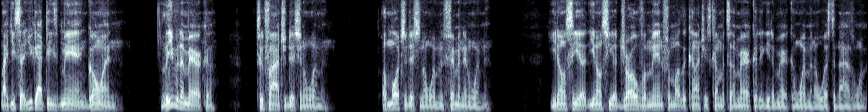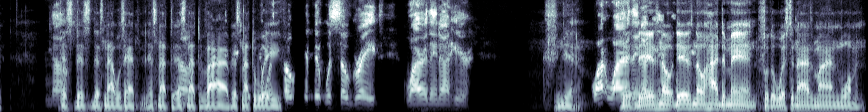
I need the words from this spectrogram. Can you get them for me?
Like you said, you got these men going, leaving America to find traditional women or more traditional women, feminine women. You don't see a you don't see a drove of men from other countries coming to America to get American women or westernized women. No. That's that's that's not what's happening. That's not the that's No. not the vibe. That's not the If it was wave. so- if it was so great, why are they not here? Yeah. Why? Why are There, they there not here? no there is no high demand for the westernized mind woman.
